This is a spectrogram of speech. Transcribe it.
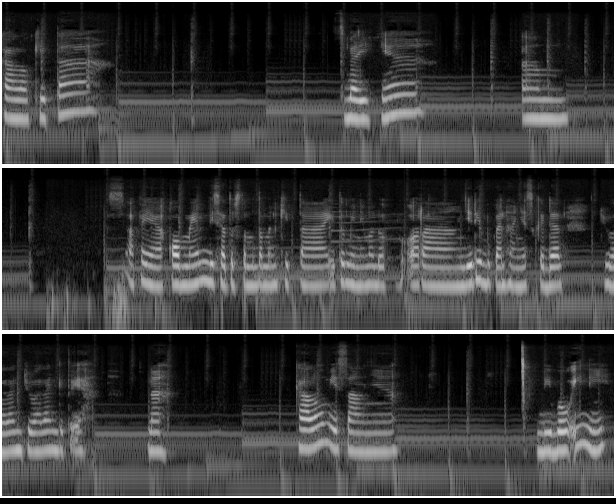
kalau kita sebaiknya um, apa ya komen di status teman-teman kita itu minimal 20 orang. Jadi bukan hanya sekedar jualan-jualan gitu ya. Nah kalau misalnya di bow ini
